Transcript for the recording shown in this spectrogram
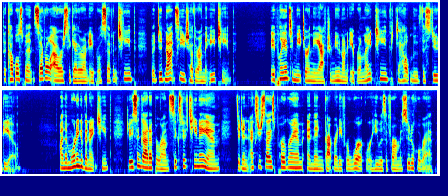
The couple spent several hours together on April 17th, but did not see each other on the 18th. They planned to meet during the afternoon on April 19th to help move the studio. On the morning of the 19th, Jason got up around 6:15 a.m., did an exercise program, and then got ready for work where he was a pharmaceutical rep.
